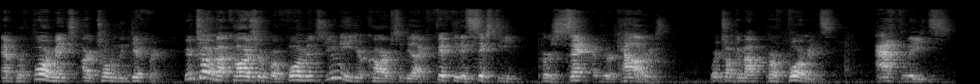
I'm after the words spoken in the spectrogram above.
and performance are totally different. If you're talking about carbs for performance, you need your carbs to be like 50 to 60% of your calories. We're talking about performance, athletes,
